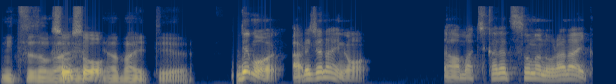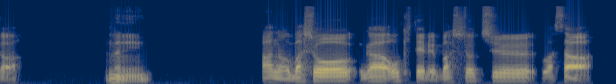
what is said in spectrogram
密度がそうそうやばいっていう。でも、あれじゃないの？ああ、まあ地下鉄そんな乗らないか。何？あの、場所が起きてる場所中はさ、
